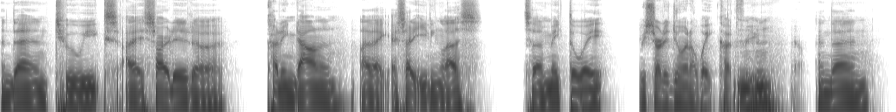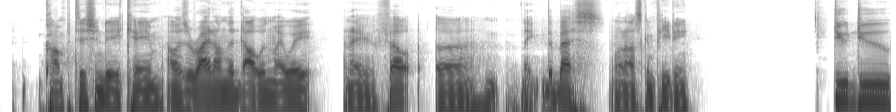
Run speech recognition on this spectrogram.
And then two weeks, I started uh cutting down I like I started eating less to make the weight. We started doing a weight cut for you. Mhm. Yeah. And then competition day came. I was right on the dot with my weight, and I felt uh like the best when I was competing. Do do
